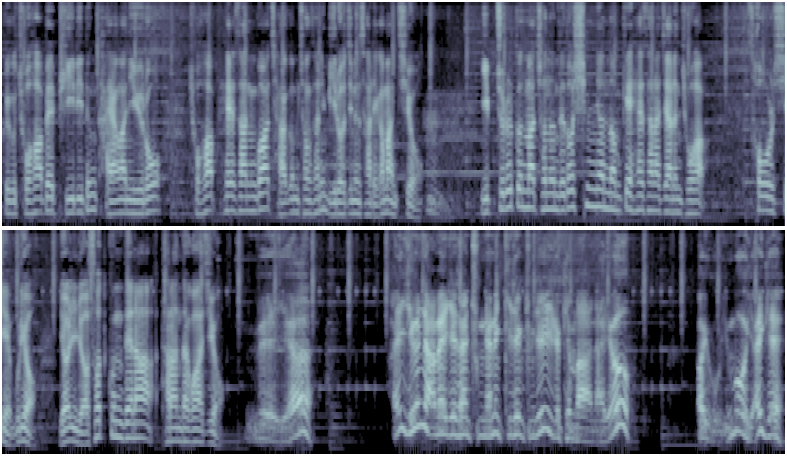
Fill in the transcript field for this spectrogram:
그리고 조합의 비리 등 다양한 이유로 조합 해산과 자금 청산이 미뤄지는 사례가 많지요. 입주를 끝마쳤는데도 10년 넘게 해산하지 않은 조합, 서울시에 무려 16군데나 달한다고 하지요. 왜야? 아니 지금 남의 재산 축내는 기생충들이 이렇게 많아요? 아이고 이 뭐야 이게?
